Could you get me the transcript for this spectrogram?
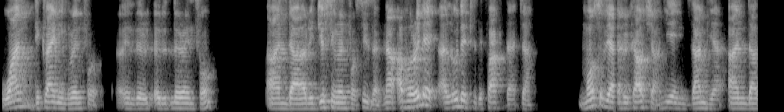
One, declining rainfall uh, in the, uh, the rainfall and uh, reducing rainfall season. Now, I've already alluded to the fact that uh, most of the agriculture here in Zambia and uh,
